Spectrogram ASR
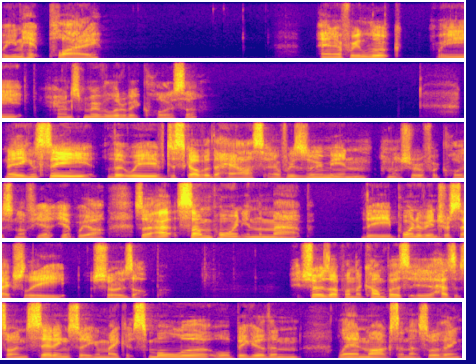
We can hit play, and if we look, we can just move a little bit closer. Now you can see that we've discovered the house, and if we zoom in, I'm not sure if we're close enough yet. Yep, we are. So at some point in the map, the point of interest actually shows up. It shows up on the compass, it has its own settings, so you can make it smaller or bigger than landmarks and that sort of thing.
